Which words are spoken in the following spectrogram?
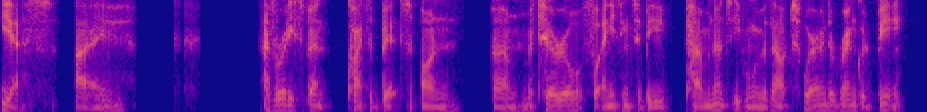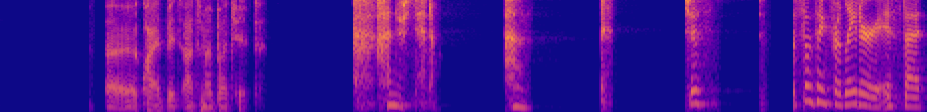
Yes, I. I've already spent quite a bit on um, material for anything to be permanent, even without wearing the ring, would be uh, quite a bit out of my budget. Understandable. Um, just something for later is that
